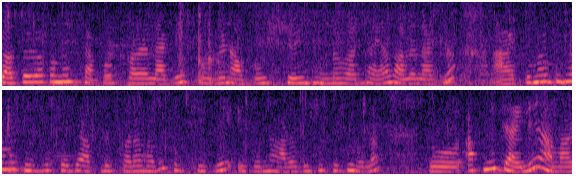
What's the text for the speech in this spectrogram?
যত রকমের সাপোর্ট করা লাগে, করবেন। অবশ্যই ধন্যবাদ ভাইয়া, ভালো লাগল। আর তোমার ভিডিও আমার ফেসবুক পেজে আপলোড করা হবে খুব শীঘ্রই এই জন্য আরও বেশি খুশি হলাম। তো আপনি চাইলে আমার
